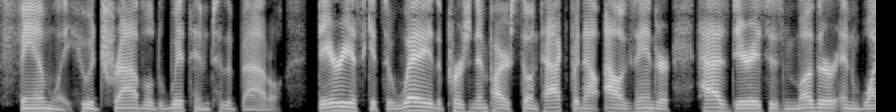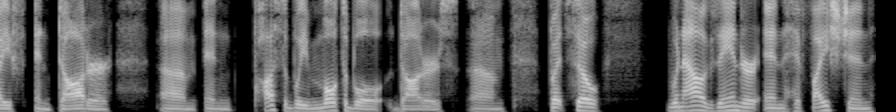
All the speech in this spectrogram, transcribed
family who had traveled with him to the battle. Darius gets away, the Persian Empire is still intact, but now Alexander has Darius's mother and wife and daughter, um, and possibly multiple daughters. Um, but so when Alexander and Hephaestion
